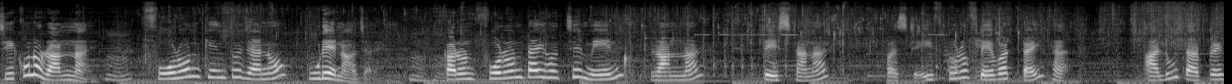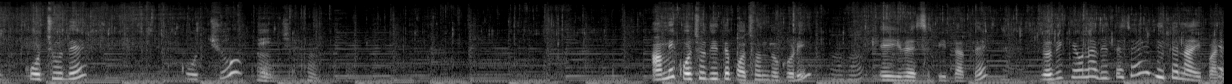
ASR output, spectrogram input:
যে কোনো রান্নায় ফোড়ন কিন্তু যেন পুড়ে না যায়। হুম, হুম। কারণ ফোড়নটাই হচ্ছে মেন রান্নার টেস্ট আনার ফার্স্টে এই পুরো ফ্লেভারটাই হ্যাঁ। আলু তারপরে কচু দে। কচু এই আমি কচু দিতে পছন্দ করি। এই রেসিপিটাতে যদি কেউ না দিতে চায় দিতে নাই পারে।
